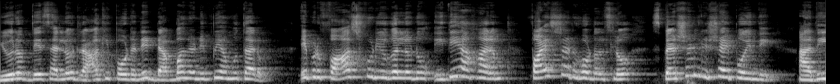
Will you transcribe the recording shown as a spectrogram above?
యూరోప్ దేశాల్లో రాగి పౌడర్ని డబ్బాలో నింపి అమ్ముతారు. ఇప్పుడు ఫాస్ట్ ఫుడ్ యుగంలోనూ ఇదే ఆహారం ఫైవ్ స్టార్ హోటల్స్లో స్పెషల్ డిష్ అయిపోయింది. అది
